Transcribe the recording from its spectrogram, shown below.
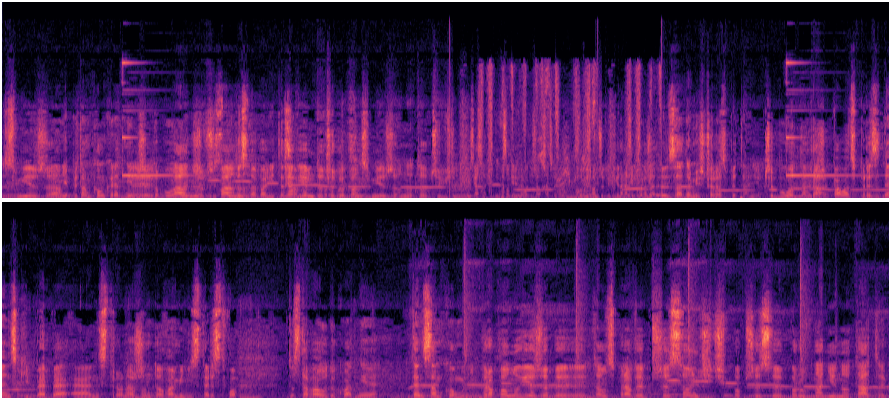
zmierza. Nie, nie, pytam konkretnie, czy to było Pan- tak, że wszyscy pan- dostawali te ja same wiem, do czego pan zmierza. No to oczywiście. Zadam jeszcze raz pytanie. Czy było tak, Tak. że Pałac Prezydencki, BBN, strona rządowa, ministerstwo dostawało dokładnie ten sam komunikat? Proponuję, żeby tę sprawę przesądzić poprzez porównanie notatek.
